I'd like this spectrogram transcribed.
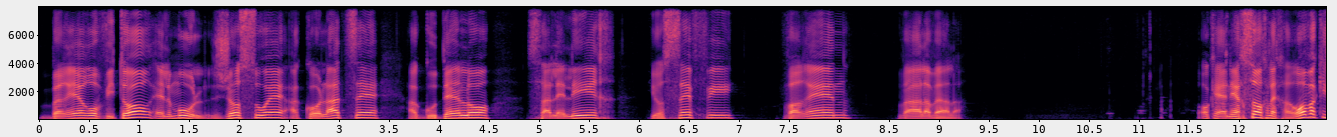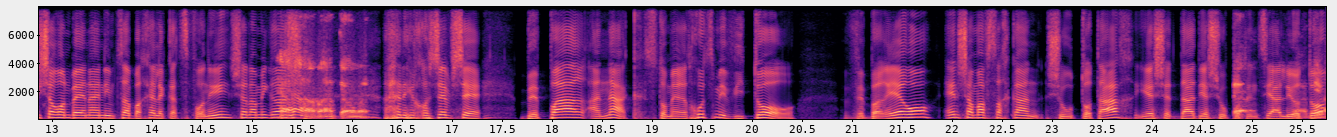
בריירו, ויטור, אל מול ז'וסואה, אקולצה, אגודלו, סלליך, יוספי, ורן, והלאה והלאה. אוקיי, אני אחסוך לך. רוב הכישרון בעיניי נמצא בחלק הצפוני של המגרש. מה אתה אומר? אני חושב שבפער ענק, זאת אומרת, חוץ מוויטור ובריירו, אין שם אף שחקן שהוא תותח, יש את דדיה שהוא פוטנציאל להיות. טוב,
